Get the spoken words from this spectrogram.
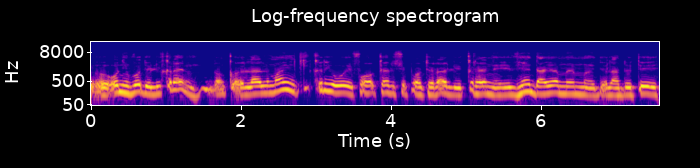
au niveau de l'Ukraine. Donc l'Allemagne qui crie haut et fort qu'elle supportera l'Ukraine et vient d'ailleurs même de la doter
